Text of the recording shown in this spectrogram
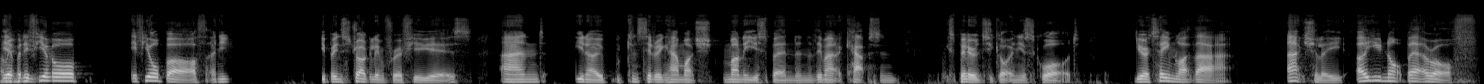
yeah, mean, but if you're if you're Bath and you, you've been struggling for a few years and you know, considering how much money you spend and the amount of caps and experience you got in your squad, you're a team like that. Actually, are you not better off?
